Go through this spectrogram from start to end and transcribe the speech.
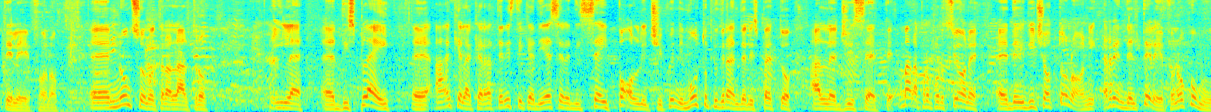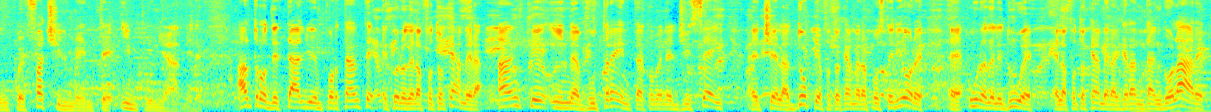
telefono. non solo tra l'altro il eh, display eh, ha anche la caratteristica di essere di 6 pollici, quindi molto più grande rispetto al G7, ma la proporzione eh, dei 18 noni rende il telefono comunque facilmente impugnabile. Altro dettaglio importante è quello della fotocamera, anche in V30 come nel G6 eh, c'è la doppia fotocamera posteriore, eh, una delle due è la fotocamera grandangolare,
